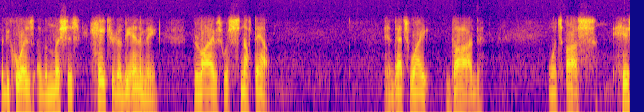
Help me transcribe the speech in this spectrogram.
But because of the malicious hatred of the enemy, their lives were snuffed out. And that's why God wants us, His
